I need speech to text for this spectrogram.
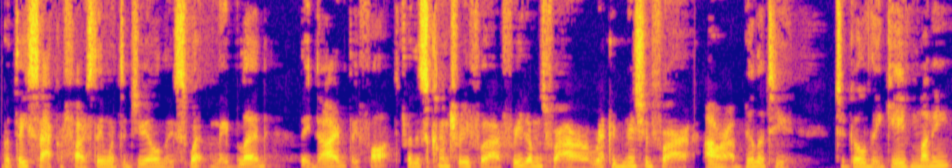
But they sacrificed. They went to jail. They sweat and they bled. They died. They fought for this country, for our freedoms, for our recognition, for our, our ability to go. They gave money.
